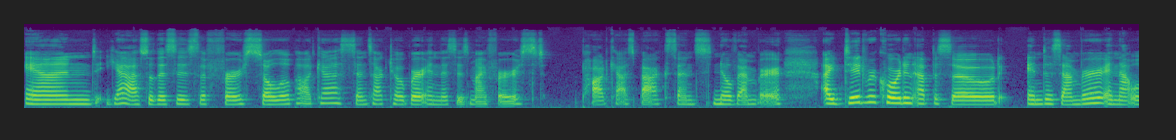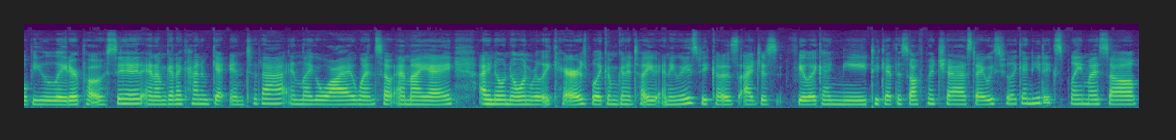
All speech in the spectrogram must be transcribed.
And yeah, so this is the first solo podcast since October, and this is my first podcast back since November. I did record an episode in December and that will be later posted and I'm going to kind of get into that and like why I went so MIA. I know no one really cares, but like I'm going to tell you anyways because I just feel like I need to get this off my chest. I always feel like I need to explain myself.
